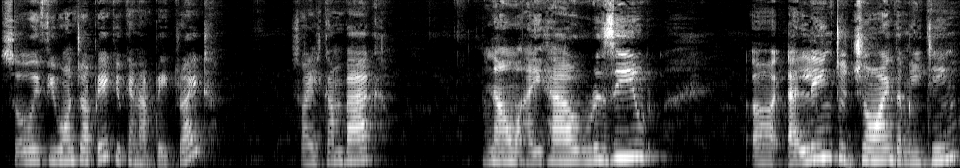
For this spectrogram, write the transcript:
so if you want to update, you can update, right? So I'll come back. Now I have received uh, a link to join the meeting.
